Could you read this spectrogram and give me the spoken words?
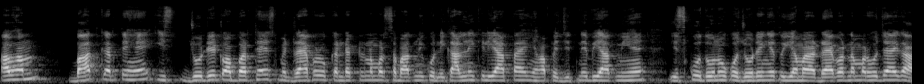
अब हम बात करते हैं, इस जो डेट ऑफ़ बर्थ है, इसमें ड्राइवर और कंडक्टर नंबर सब आदमी को निकालने के लिए आता है। यहाँ पे जितने भी आदमी हैं, इसको दोनों को जोड़ेंगे तो ये हमारा ड्राइवर नंबर हो जाएगा।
